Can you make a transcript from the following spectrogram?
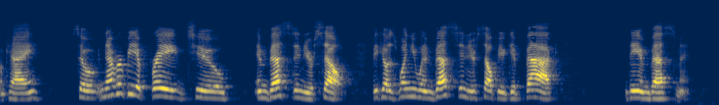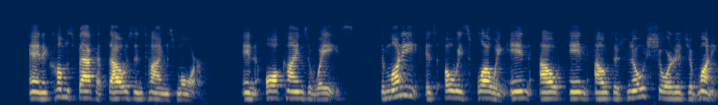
okay? So never be afraid to invest in yourself because when you invest in yourself, you get back the investment and it comes back a thousand times more in all kinds of ways. The money is always flowing in, out, in, out. There's no shortage of money.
